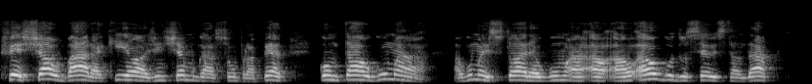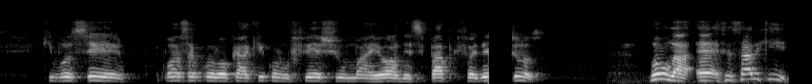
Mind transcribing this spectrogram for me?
fechar o bar aqui, ó, a gente chama o garçom para perto, contar alguma, alguma história, alguma, algo do seu stand-up que você possa colocar aqui como fecho maior desse papo que foi delicioso? Vamos lá. É, você sabe que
